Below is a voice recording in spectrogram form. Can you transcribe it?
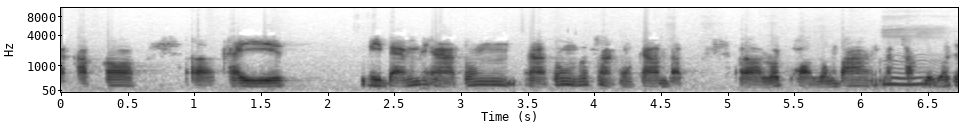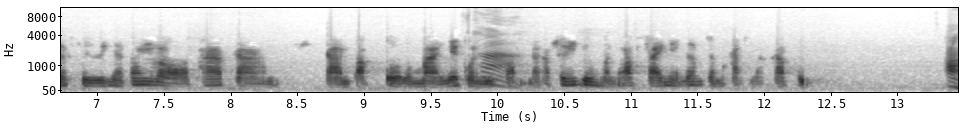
นะครับ ก็เอ่อใครมีแบงค์เนี่ยอาจต้องอาจต้องลักษณะของการแบบเอ่อลดผ่อนลงบ้างนะครับอืมหรือว่าจะซื้อเนี่ยต้องรอภาพการการปรับตัวลงมาเยอะกว่านี้ค่ะก่อนนะครับ ซึ่งนี้ดูเหมือนอัพไซด์เนี่ยเริ่มจำกัดแล้วครับอะ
